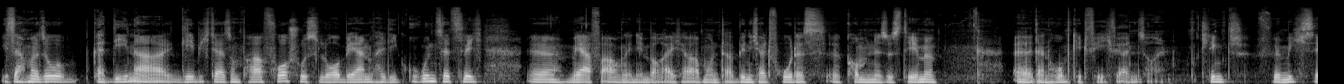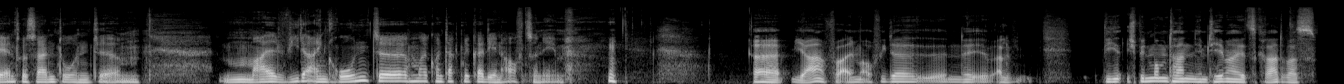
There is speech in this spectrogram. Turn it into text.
ich sag mal so, Gardena gebe ich da so ein paar Vorschusslorbeeren, weil die grundsätzlich äh, mehr Erfahrung in dem Bereich haben und da bin ich halt froh, dass äh, kommende Systeme äh, dann HomeKit-fähig werden sollen. Klingt für mich sehr interessant und ähm, mal wieder ein Grund, äh, mal Kontakt mit Gardena aufzunehmen. Äh, ja, vor allem auch wieder äh, also, wie, ich bin momentan in dem Thema jetzt gerade was,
